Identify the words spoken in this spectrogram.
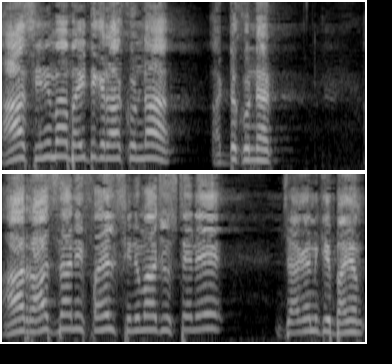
ఆ సినిమా బయటికి రాకుండా అడ్డుకున్నాడు ఆ రాజధాని ఫైల్ సినిమా చూస్తేనే జగన్కి భయం.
